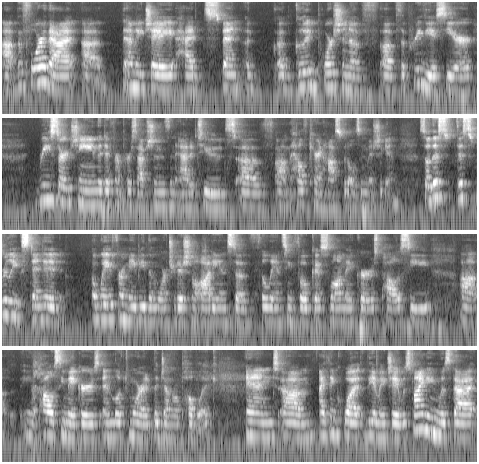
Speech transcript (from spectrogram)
uh, before that, uh, the MHA had spent a, a good portion of, of the previous year researching the different perceptions and attitudes of um, healthcare and hospitals in Michigan. So this this really extended away from maybe the more traditional audience of the Lansing focused lawmakers, policy, uh, you know, policymakers, and looked more at the general public. And um, I think what the MHA was finding was that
